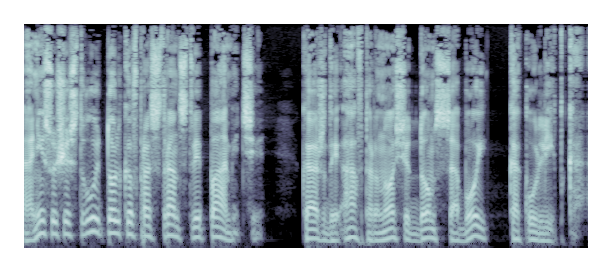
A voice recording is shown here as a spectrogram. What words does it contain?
Они существуют только в пространстве памяти. Каждый автор носит дом с собой, как улитка.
